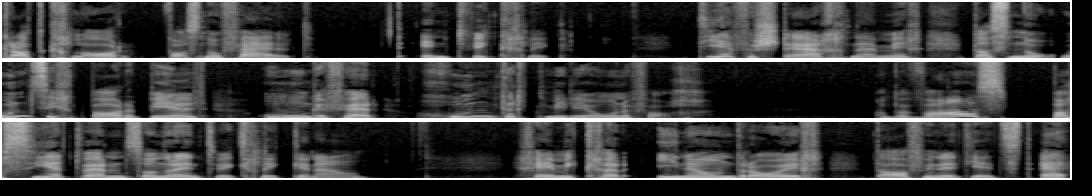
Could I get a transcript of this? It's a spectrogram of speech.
gerade klar, was noch fehlt. Die Entwicklung. Die verstärkt nämlich das noch unsichtbare Bild um ungefähr 100 Millionenfach. Aber was passiert während so einer Entwicklung genau? Chemiker innen unter euch, da findet jetzt eine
